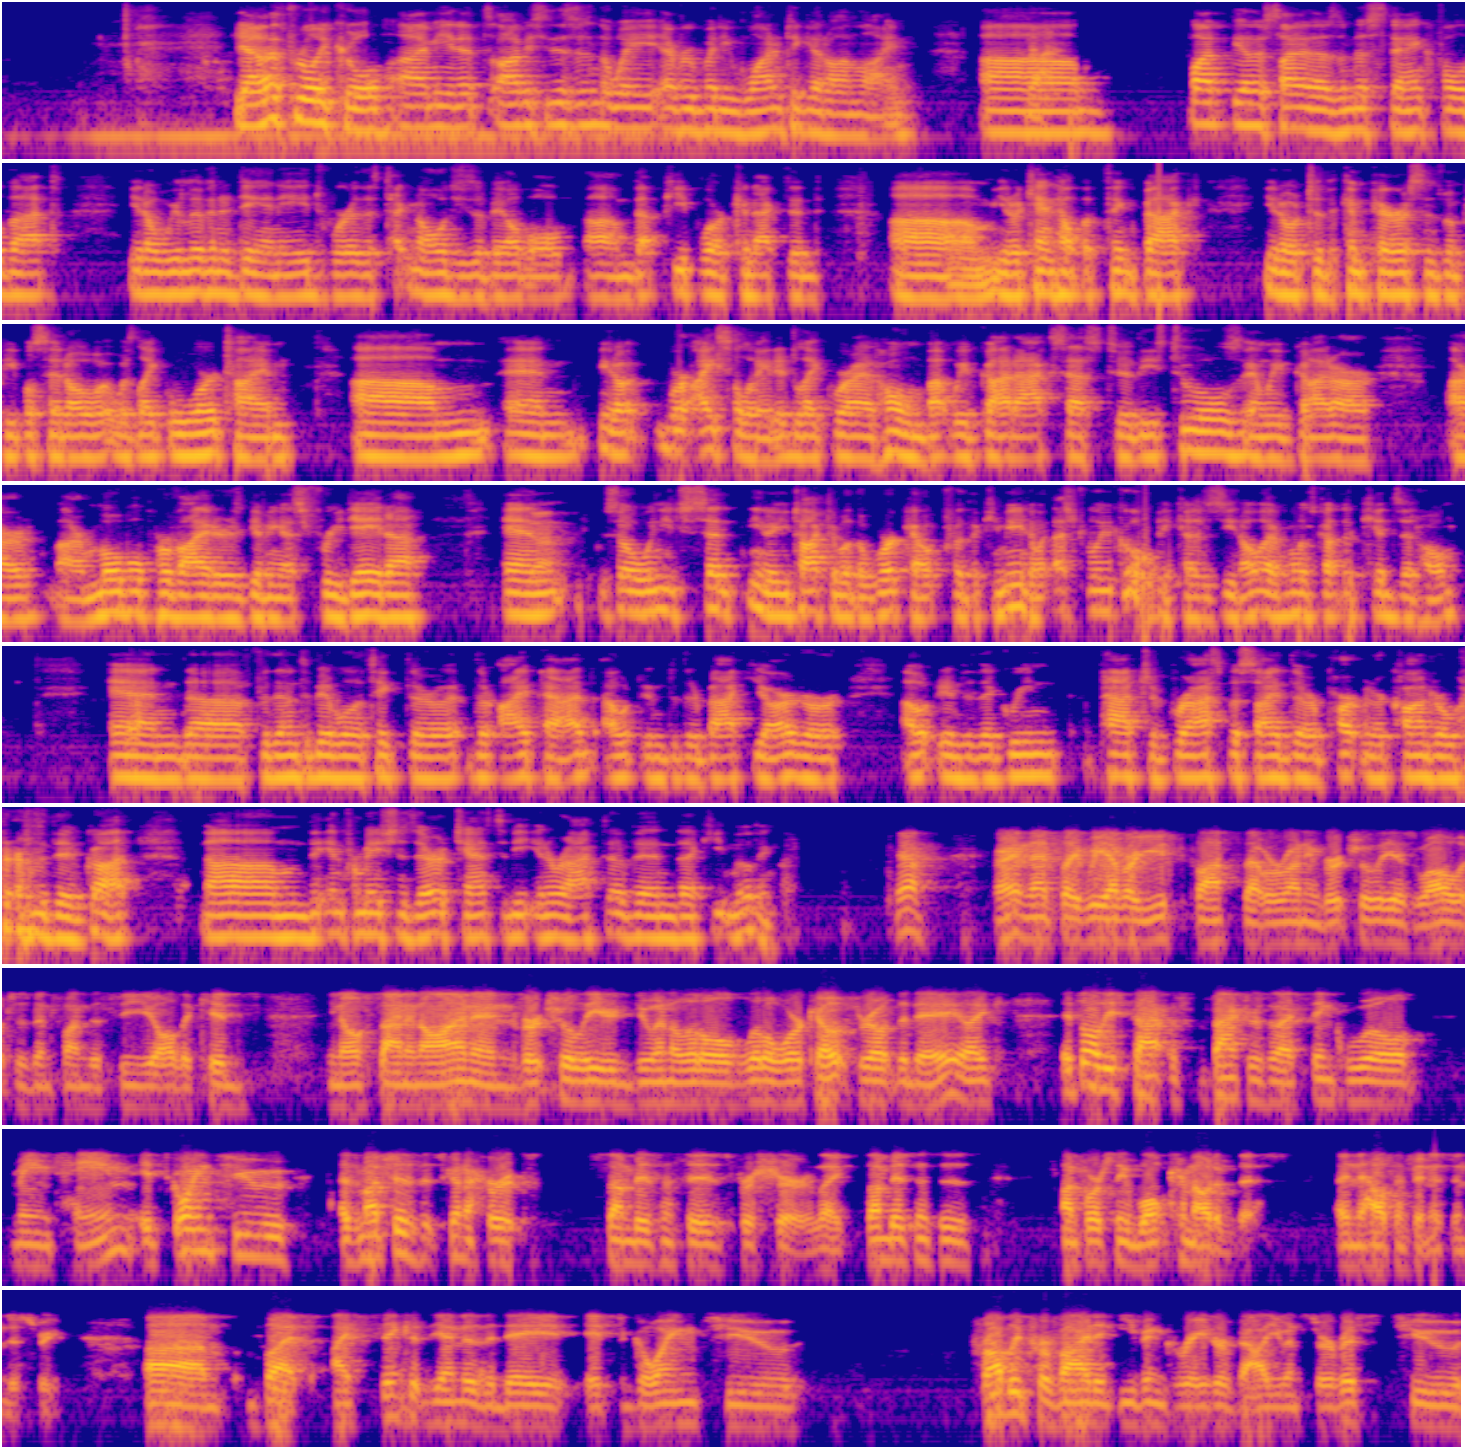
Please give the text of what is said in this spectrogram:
Yeah, that's really cool. I mean, it's obviously this isn't the way everybody wanted to get online. Um, But the other side of that is I'm just thankful that you know we live in a day and age where this technology is available, um, that people are connected. Um, you know, can't help but think back, you know, to the comparisons when people said, "Oh, it was like wartime." um, and you know we're isolated like we're at home but we've got access to these tools and we've got our our our mobile providers giving us free data and yeah. so when you said you know you talked about the workout for the community that's really cool because you know everyone's got their kids at home and yeah. uh, for them to be able to take their their ipad out into their backyard or out into the green patch of grass beside their apartment or condo or whatever they've got um, the information is there, a chance to be interactive and uh, keep moving. Yeah, right. And that's like we have our youth class that we're running virtually as well, which has been fun to see all the kids, you know, signing on and virtually you're doing a little little workout throughout the day. Like it's all these factors that I think will maintain. It's going to, as much as it's going to hurt some businesses for sure. Like some businesses, unfortunately, won't come out of this in the health and fitness industry. Um, but I think at the end of the day, it's going to probably provide an even greater value and service to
